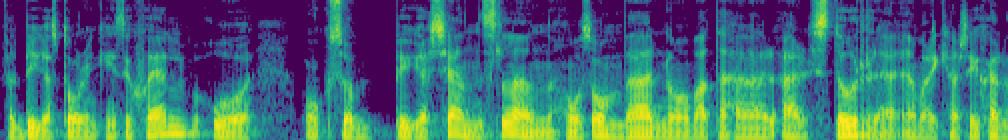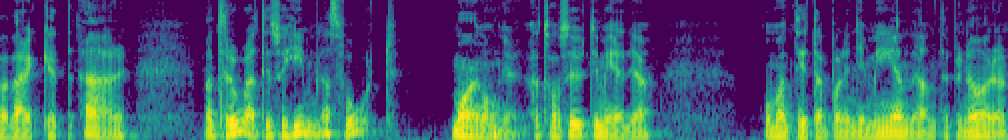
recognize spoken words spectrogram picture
för att bygga storyn kring sig själv och också bygga känslan hos omvärlden av att det här är större än vad det kanske i själva verket är. Man tror att det är så himla svårt många gånger att ta sig ut i media om man tittar på den gemene entreprenören.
